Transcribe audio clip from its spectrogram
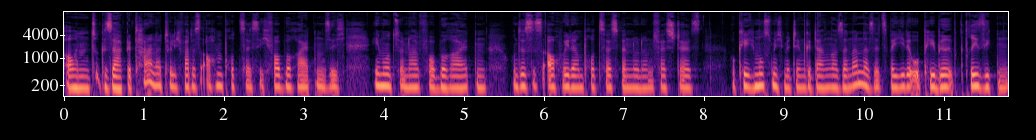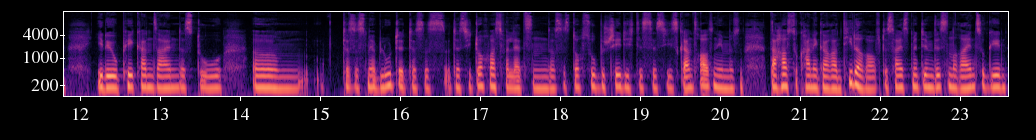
Und gesagt, getan. Natürlich war das auch ein Prozess, sich vorbereiten, sich emotional vorbereiten. Und es ist auch wieder ein Prozess, wenn du dann feststellst, okay, ich muss mich mit dem Gedanken auseinandersetzen, weil jede OP birgt Risiken. Jede OP kann sein, dass du, ähm, dass es mehr blutet, dass es, dass sie doch was verletzen, dass es doch so beschädigt ist, dass sie es ganz rausnehmen müssen. Da hast du keine Garantie darauf. Das heißt, mit dem Wissen reinzugehen,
